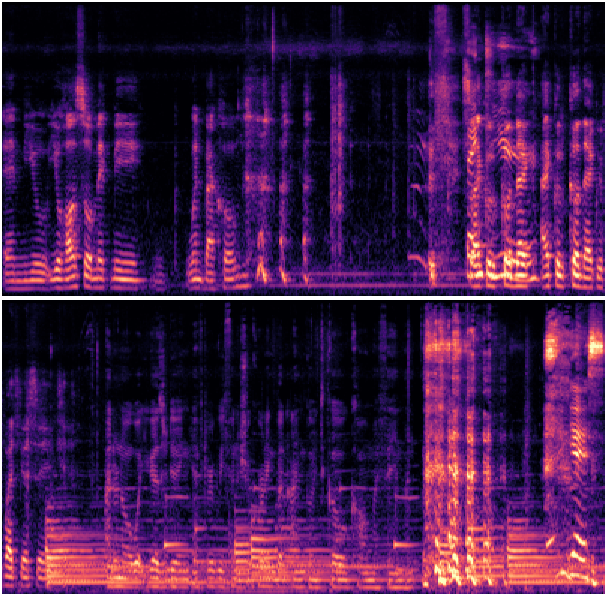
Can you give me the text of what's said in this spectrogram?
and you you also make me went back home. so I could you. connect. I could connect with what you're saying. I don't know what you guys are doing after we finish recording, but I'm going to go call my family. yes,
